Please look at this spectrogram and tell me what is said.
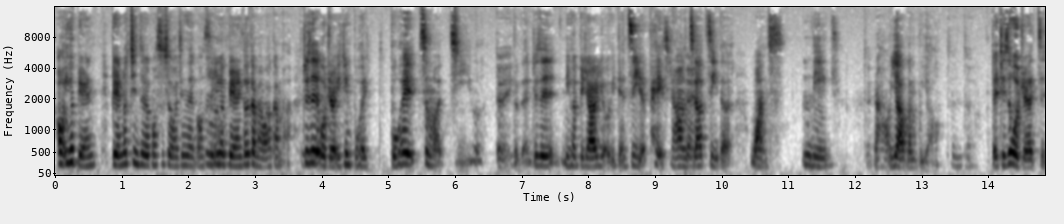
哦，因为别人别人都进这个公司，所以我要进这个公司，因为别人都干嘛我要干嘛，就是我觉得已经不会不会这么急了，对。对不对？就是你会比较有一点自己的 pace，然后你知道自己的 wants needs，然后要跟不要，真的。对，其实我觉得这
